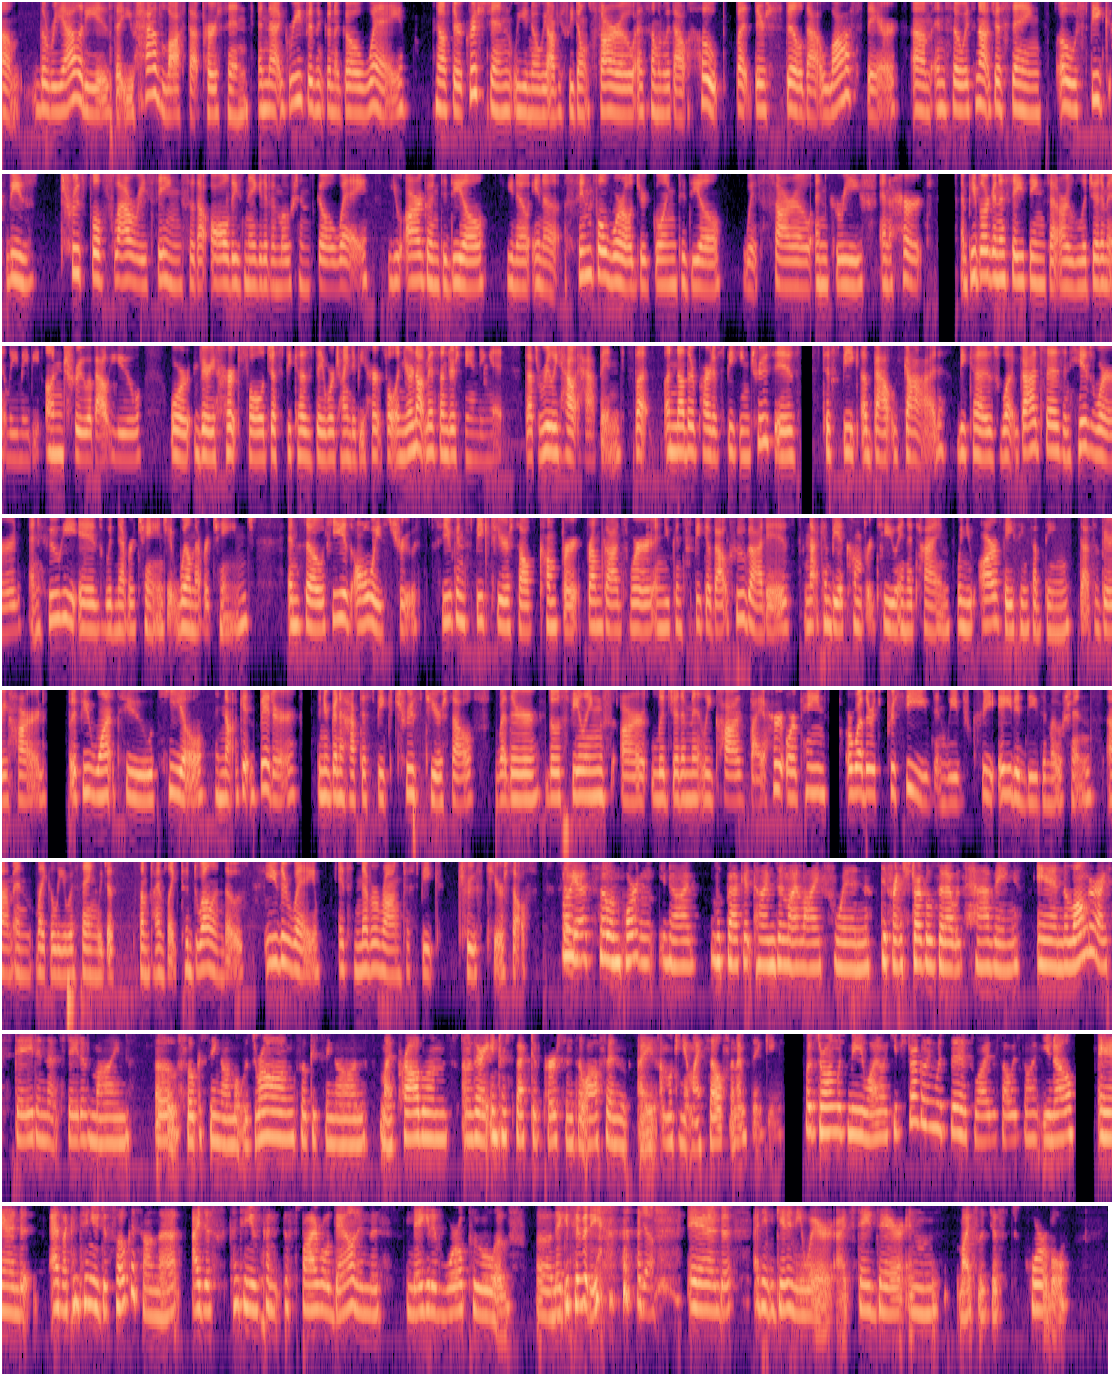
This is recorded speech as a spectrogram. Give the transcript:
um, the reality is that you have lost that person and that grief isn't going to go away. Now, if they're a Christian, we, you know, we obviously don't sorrow as someone without hope, but there's still that loss there. Um, and so it's not just saying, oh, speak these truthful, flowery things so that all these negative emotions go away. You are going to deal, you know, in a sinful world, you're going to deal with sorrow and grief and hurt. And people are going to say things that are legitimately maybe untrue about you or very hurtful just because they were trying to be hurtful and you're not misunderstanding it. That's really how it happened. But another part of speaking truth is to speak about God because what God says in His Word and who He is would never change. It will never change. And so he is always truth. So you can speak to yourself comfort from God's word and you can speak about who God is. And that can be a comfort to you in a time when you are facing something that's very hard. But if you want to heal and not get bitter, then you're going to have to speak truth to yourself, whether those feelings are legitimately caused by a hurt or a pain or whether it's perceived and we've created these emotions. Um, and like Ali was saying, we just sometimes like to dwell in those. Either way, it's never wrong to speak truth to yourself. So, oh, yeah, it's so important. You know, I look back at times in my life when different struggles that I was having, and the longer I stayed in that state of mind, of focusing on what was wrong, focusing on my problems. I'm a very introspective person, so often I, am looking at myself and I'm thinking, what's wrong with me? Why do I keep struggling with this? Why is this always going, you know? And as I continued to focus on that, I just continued to spiral down in this negative whirlpool of uh, negativity. yeah. and I didn't get anywhere. I stayed there and life was just horrible.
